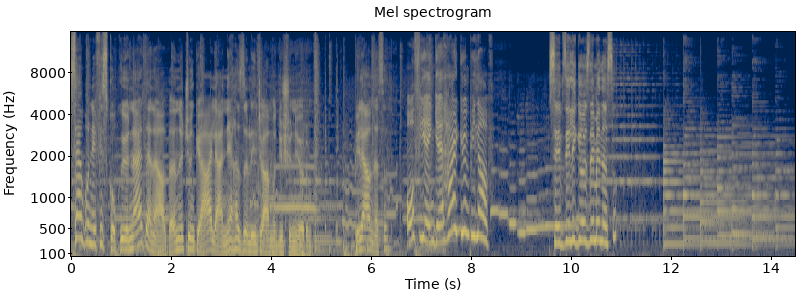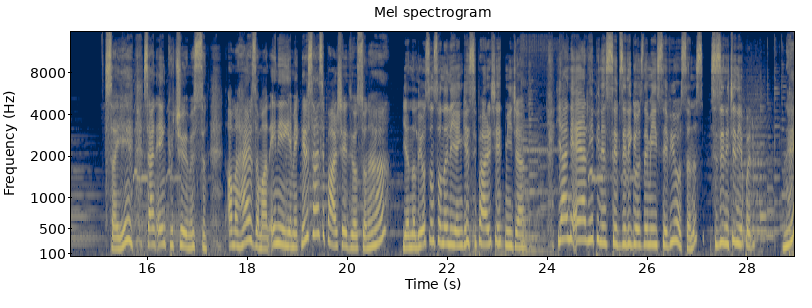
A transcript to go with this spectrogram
sen bu nefis kokuyu nereden aldın? Çünkü hala ne hazırlayacağımı düşünüyorum. Pilav nasıl? Of yenge her gün pilav. Sebzeli gözleme nasıl? Sayı sen en küçüğümüzsün. Ama her zaman en iyi yemekleri sen sipariş ediyorsun ha? Yanılıyorsun Sonali yenge sipariş etmeyeceğim. Yani eğer hepiniz sebzeli gözlemeyi seviyorsanız sizin için yaparım. Ne?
